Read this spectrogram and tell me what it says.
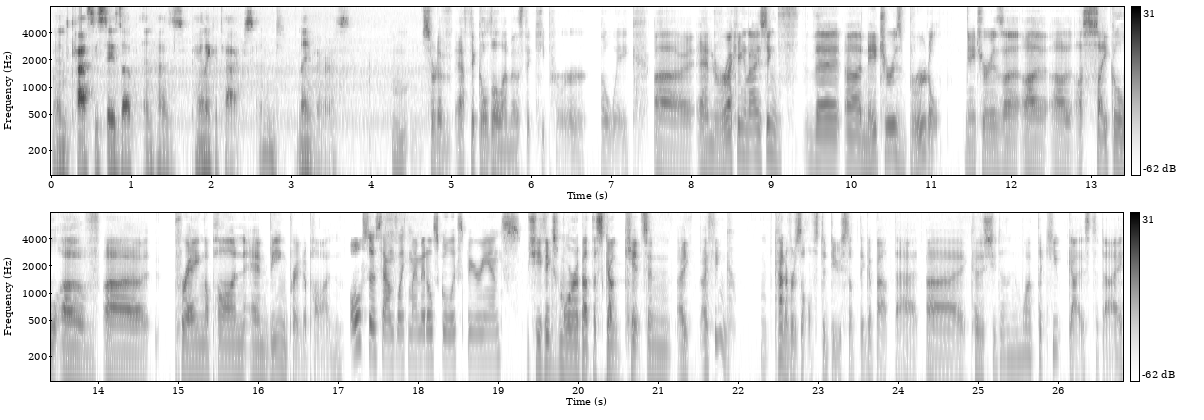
and Cassie stays up and has panic attacks and nightmares. sort of ethical dilemmas that keep her awake, uh, and recognizing f- that uh, nature is brutal. Nature is a a, a, cycle of uh, preying upon and being preyed upon. Also sounds like my middle school experience. She thinks more about the skunk kits, and I I think kind of resolves to do something about that because she doesn't want the cute guys to die.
